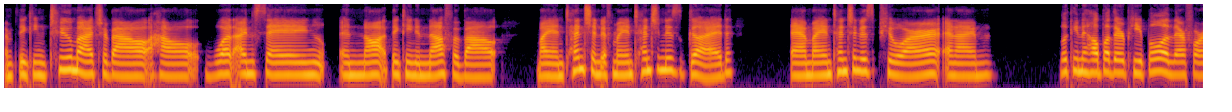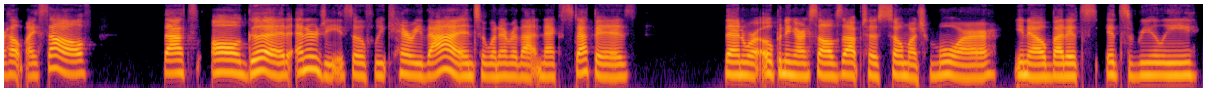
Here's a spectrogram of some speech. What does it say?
I'm thinking too much about how what I'm saying and not thinking enough about my intention. If my intention is good and my intention is pure and I'm looking to help other people and therefore help myself, that's all good energy. So if we carry that into whatever that next step is, then we're opening ourselves up to so much more, you know, but it's it's really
